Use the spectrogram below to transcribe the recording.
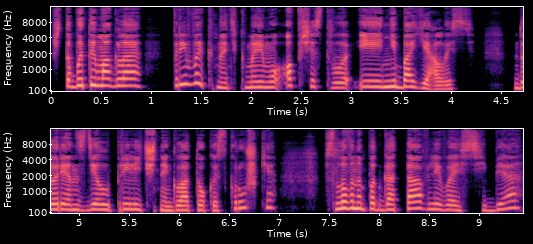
Чтобы ты могла привыкнуть к моему обществу и не боялась. Дориан сделал приличный глоток из кружки, словно подготавливая себя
